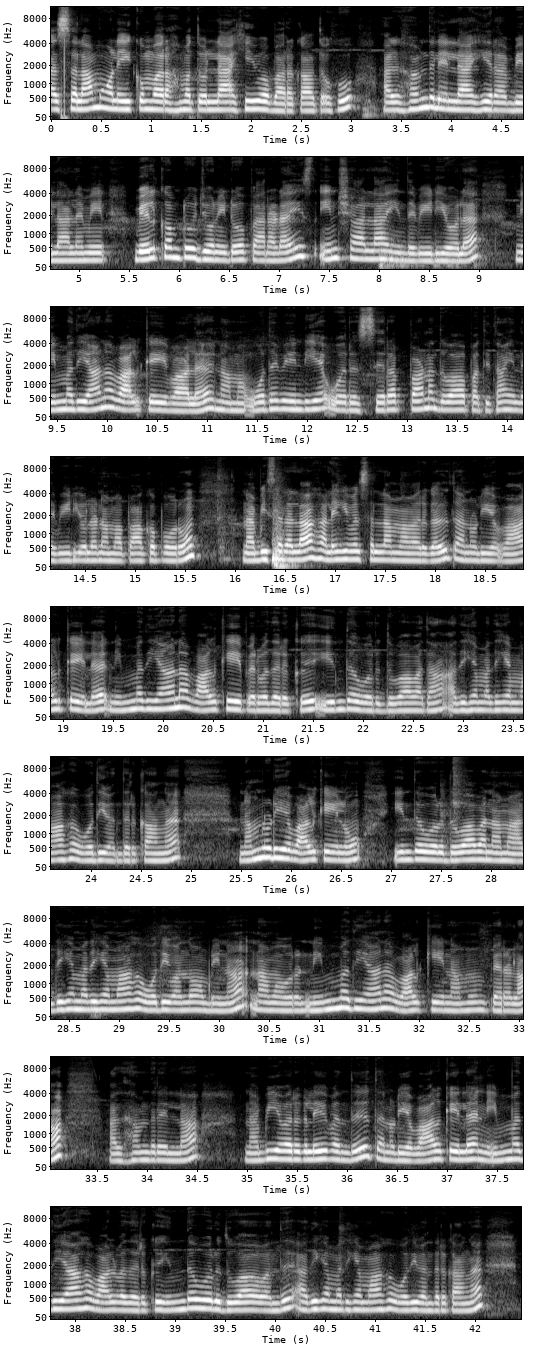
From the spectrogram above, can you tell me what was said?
அஸ்ஸலாமு அலைக்கும் வரமத்துல்லாஹி வபரகாத்துஹு அல்ஹம்துலில்லாஹி ரபில் ஆலமீன் வெல்கம் டு ஜோனிடோ பேரடைஸ் இன்ஷால்லா இந்த வீடியோவில் நிம்மதியான வாழ்க்கை வாழ நாம் ஓத வேண்டிய ஒரு சிறப்பான துவாவை பற்றி தான் இந்த வீடியோவில் நம்ம பார்க்க போகிறோம் நபி சல்லாஹ் அலஹி வசல்லாம் அவர்கள் தன்னுடைய வாழ்க்கையில் நிம்மதியான வாழ்க்கையை பெறுவதற்கு இந்த ஒரு துவாவை தான் அதிகம் அதிகமாக ஓதி வந்திருக்காங்க. நம்மளுடைய வாழ்க்கையிலும் இந்த ஒரு துவாவை நாம் அதிகம் அதிகமாக ஓதி வந்தோம் அப்படின்னா நாம் ஒரு நிம்மதியான வாழ்க்கையை நாமும் பெறலாம். அலமதுல்லா நபி அவர்களே வந்து தன்னுடைய வாழ்க்கையில் நிம்மதியாக வாழ்வதற்கு இந்த ஒரு துவாவை வந்து அதிகம் அதிகமாக ஓதி வந்திருக்காங்க.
